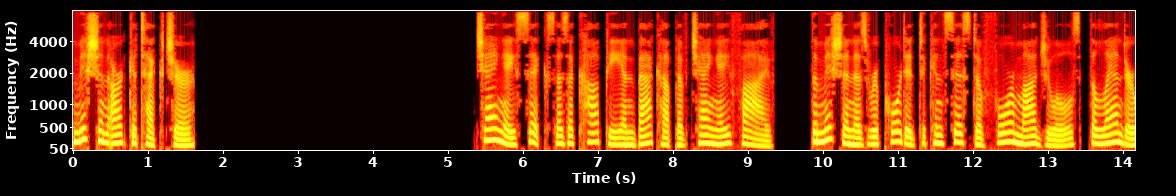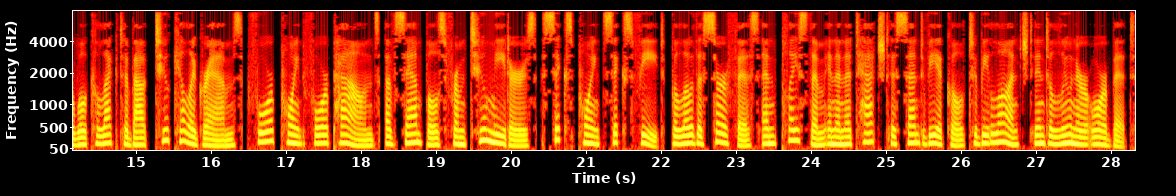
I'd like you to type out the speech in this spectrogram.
Mission architecture Chang'e 6 is a copy and backup of Chang'e 5. The mission is reported to consist of four modules. The lander will collect about 2 kilograms (4.4 pounds) of samples from 2 meters (6.6 feet) below the surface and place them in an attached ascent vehicle to be launched into lunar orbit.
